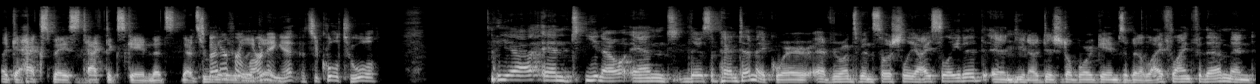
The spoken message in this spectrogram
like a hex based tactics game. That's that's it's better really, for really learning good. it. It's a cool tool. Yeah, and you know, and there's a pandemic where everyone's been socially isolated, and you Mhm. know, digital board games have been a lifeline for them, and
